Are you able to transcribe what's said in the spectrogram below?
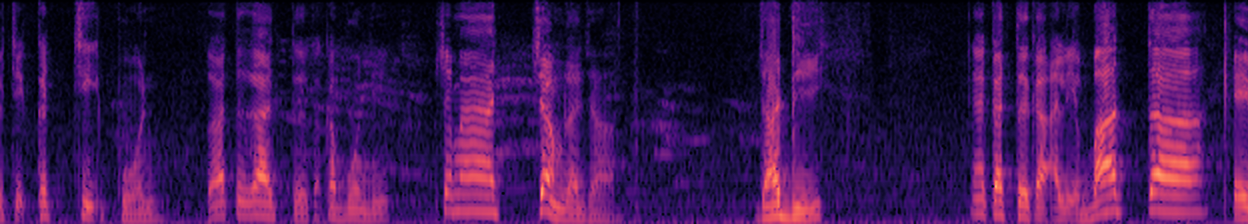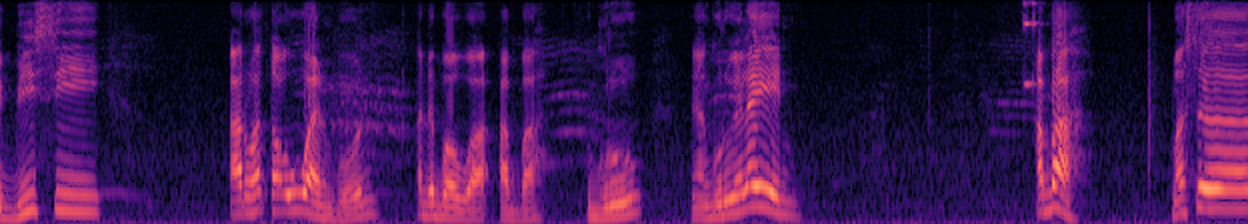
kecil-kecil pun rata-rata kat kampung ni macam-macam belajar. Jadi, yang katakan Alif Bata, ABC, arwah Tok Wan pun ada bawa Abah guru dengan guru yang lain. Abah, masa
